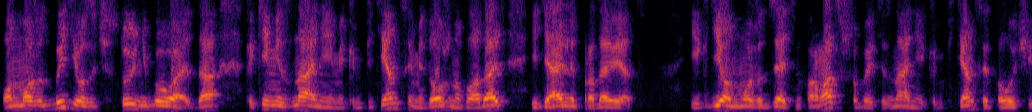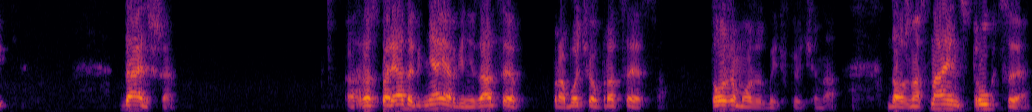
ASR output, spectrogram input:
Он может быть, его зачастую не бывает. Да? Какими знаниями, компетенциями должен обладать идеальный продавец. И где он может взять информацию, чтобы эти знания и компетенции получить. Дальше. Распорядок дня и организация рабочего процесса тоже может быть включена должностная инструкция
